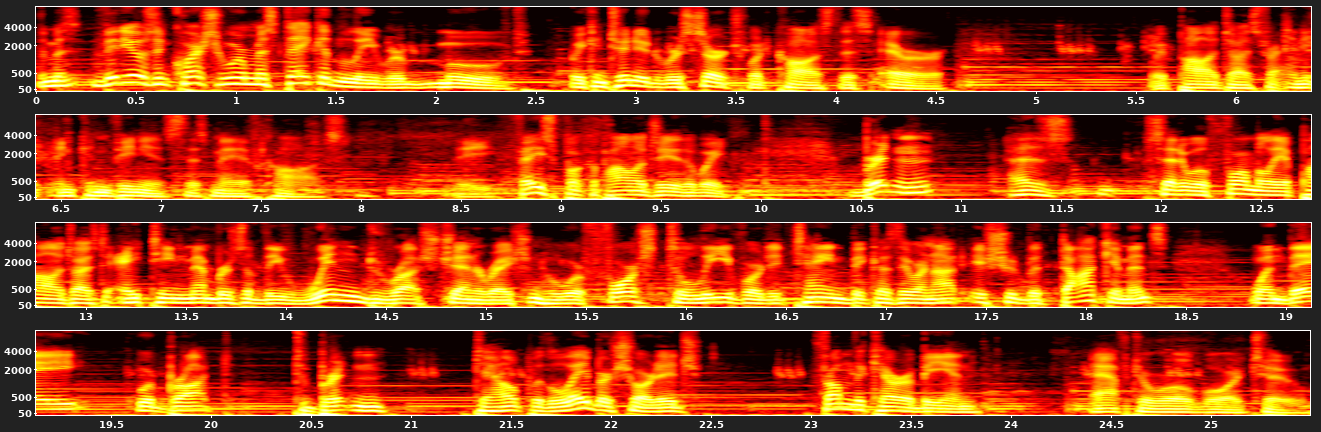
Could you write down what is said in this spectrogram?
The mis- videos in question were mistakenly removed. We continue to research what caused this error. We apologize for any inconvenience this may have caused. The Facebook apology of the week. Britain has said it will formally apologize to 18 members of the Windrush generation who were forced to leave or detained because they were not issued with documents when they were brought to Britain to help with the labor shortage from the Caribbean after World War II.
